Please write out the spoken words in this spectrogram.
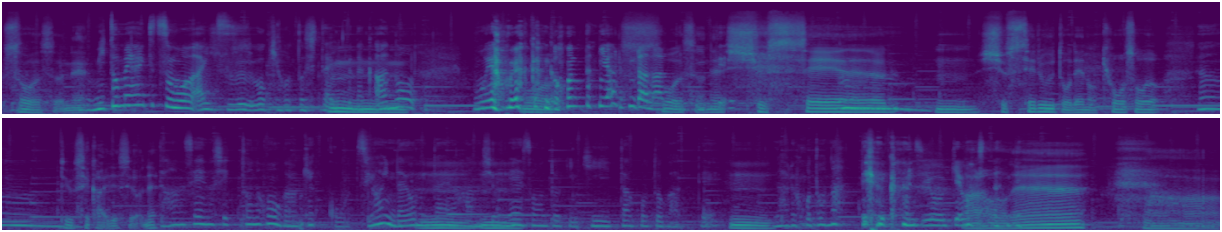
そうですよね。認め合いつつもあいつを蹴落としたいってうんなんかあのモヤモヤ感が本当にあるんだなってそうですよ。ね。出世うん。うん。出世ルートでの競争うんっていう世界ですよね。男性の嫉妬の方が結構強いんだよみたいな話をね、うんその時に聞いたことがあってうん。なるほどなっていう感じを受けましたね。ね。まあ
